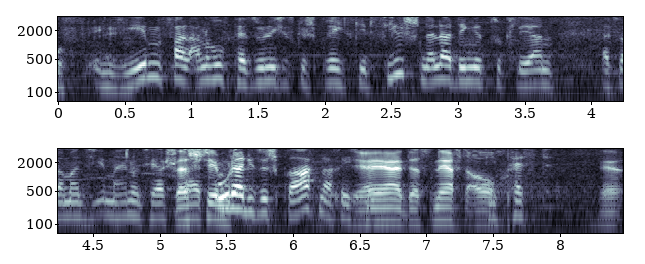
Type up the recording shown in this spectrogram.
Anruf, in jedem Fall Anruf, persönliches Gespräch. Es geht viel schneller, Dinge zu klären, als wenn man sich immer hin und her schreibt. Oder diese Sprachnachrichten. Ja, ja, das nervt Die auch. Pest. Ja.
